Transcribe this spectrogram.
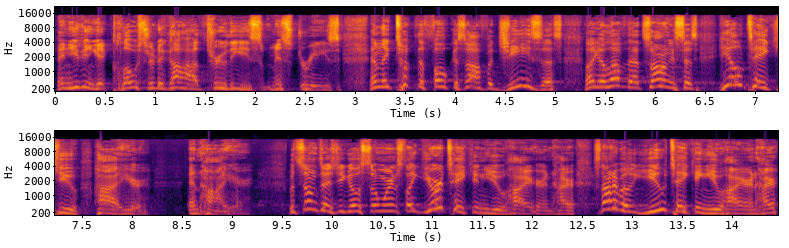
and you can get closer to God through these mysteries. And they took the focus off of Jesus. Like I love that song. It says, he'll take you higher and higher. But sometimes you go somewhere and it's like you're taking you higher and higher. It's not about you taking you higher and higher.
